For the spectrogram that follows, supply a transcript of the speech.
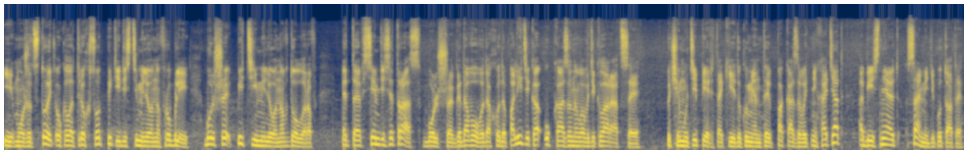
и может стоить около 350 миллионов рублей, больше 5 миллионов долларов. Это в 70 раз больше годового дохода политика, указанного в декларации. Почему теперь такие документы показывать не хотят, объясняют сами депутаты.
